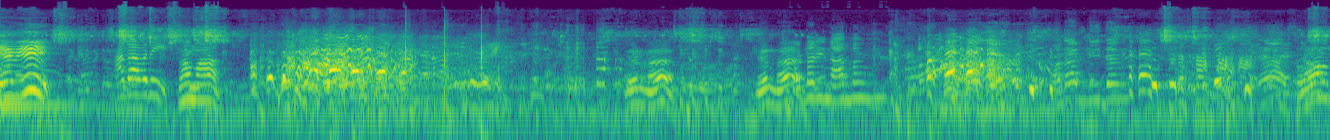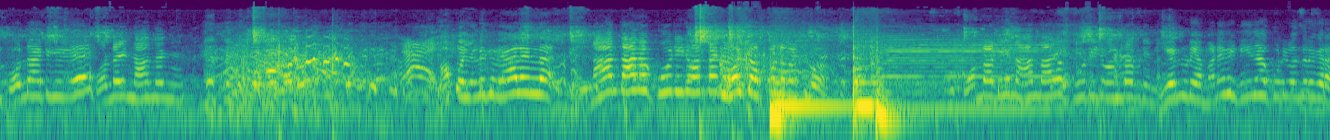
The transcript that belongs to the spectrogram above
தேவி. அதாவது ஆமா. வேணுமா? வேணுமா? கொண்டாடி நான் தான். நான் பொண்டாட்டிக்கு. கொண்டாடி நான் தாங்க ஏய். அப்ப எனக்கு வேலை இல்ல. நான் தாங்க கூட்டிட்டு வந்தேங்க ஓகே அப்பல வச்சுக்கோ. கொண்டாட்டியே நான் தாங்க கூட்டிட்டு வந்தேன் அப்படின்னு. என்னுடைய மனைவி நீதான் கூட்டி வந்திருக்கிற.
